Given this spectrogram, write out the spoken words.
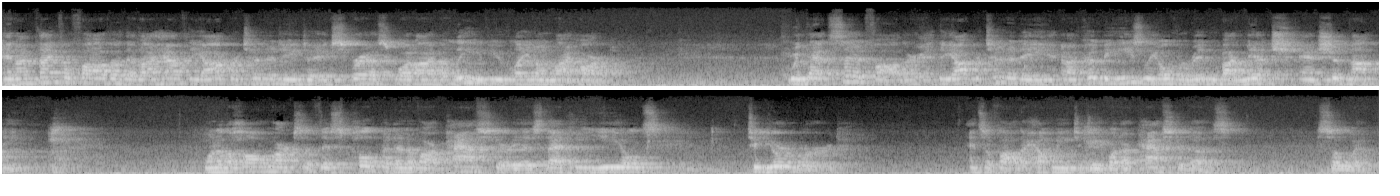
And I'm thankful, Father, that I have the opportunity to express what I believe you've laid on my heart. With that said, Father, the opportunity uh, could be easily overridden by Mitch and should not be. One of the hallmarks of this pulpit and of our pastor is that he yields to your word. And so, Father, help me to do what our pastor does so well.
